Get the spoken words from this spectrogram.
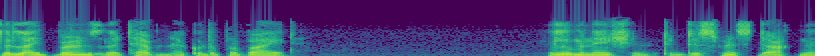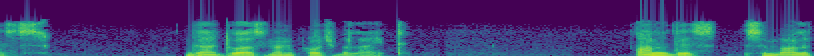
The light burns in the tabernacle to provide illumination to dismiss darkness. God dwells in unapproachable light. All of this symbolic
